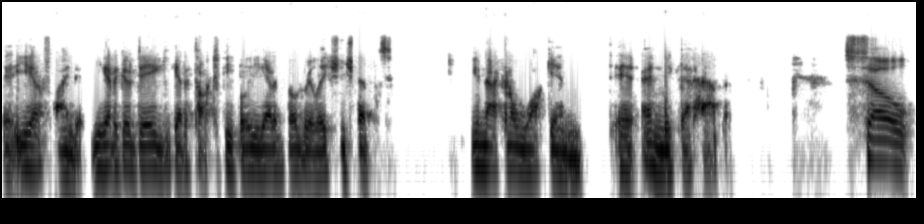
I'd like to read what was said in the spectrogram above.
you gotta find it. You gotta go dig. You gotta talk to people. You gotta build relationships. You're not gonna walk in and make that happen. So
